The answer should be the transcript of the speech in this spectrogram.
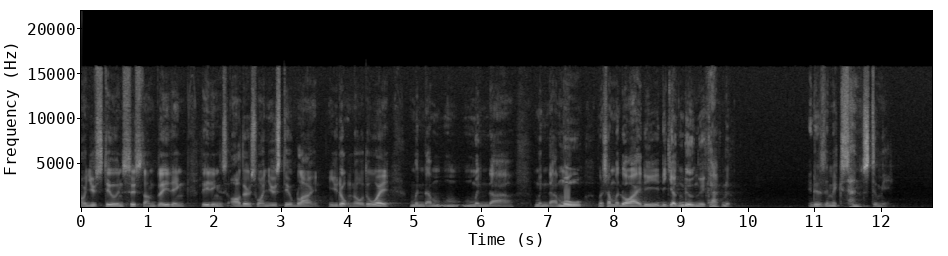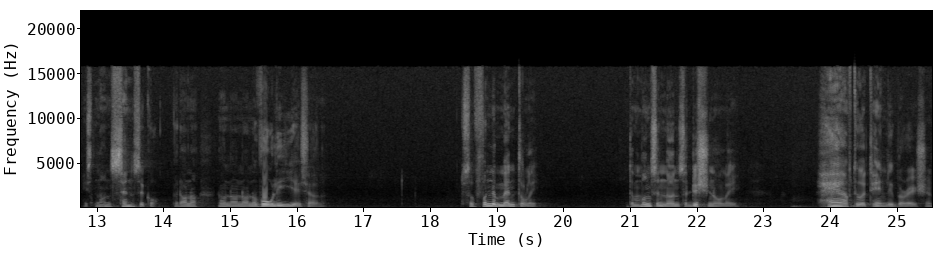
Or you still insist on leading, leading others when you're still blind. You don't know the way. Mình đã mình đã mình đã mù mà sao mà đòi đi đi dẫn đường người khác được? It doesn't make sense to me. It's nonsensical. Cái đó nó nó nó nó, nó vô lý dễ sợ. Lắm. So fundamentally, the monks and nuns traditionally have to attain liberation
